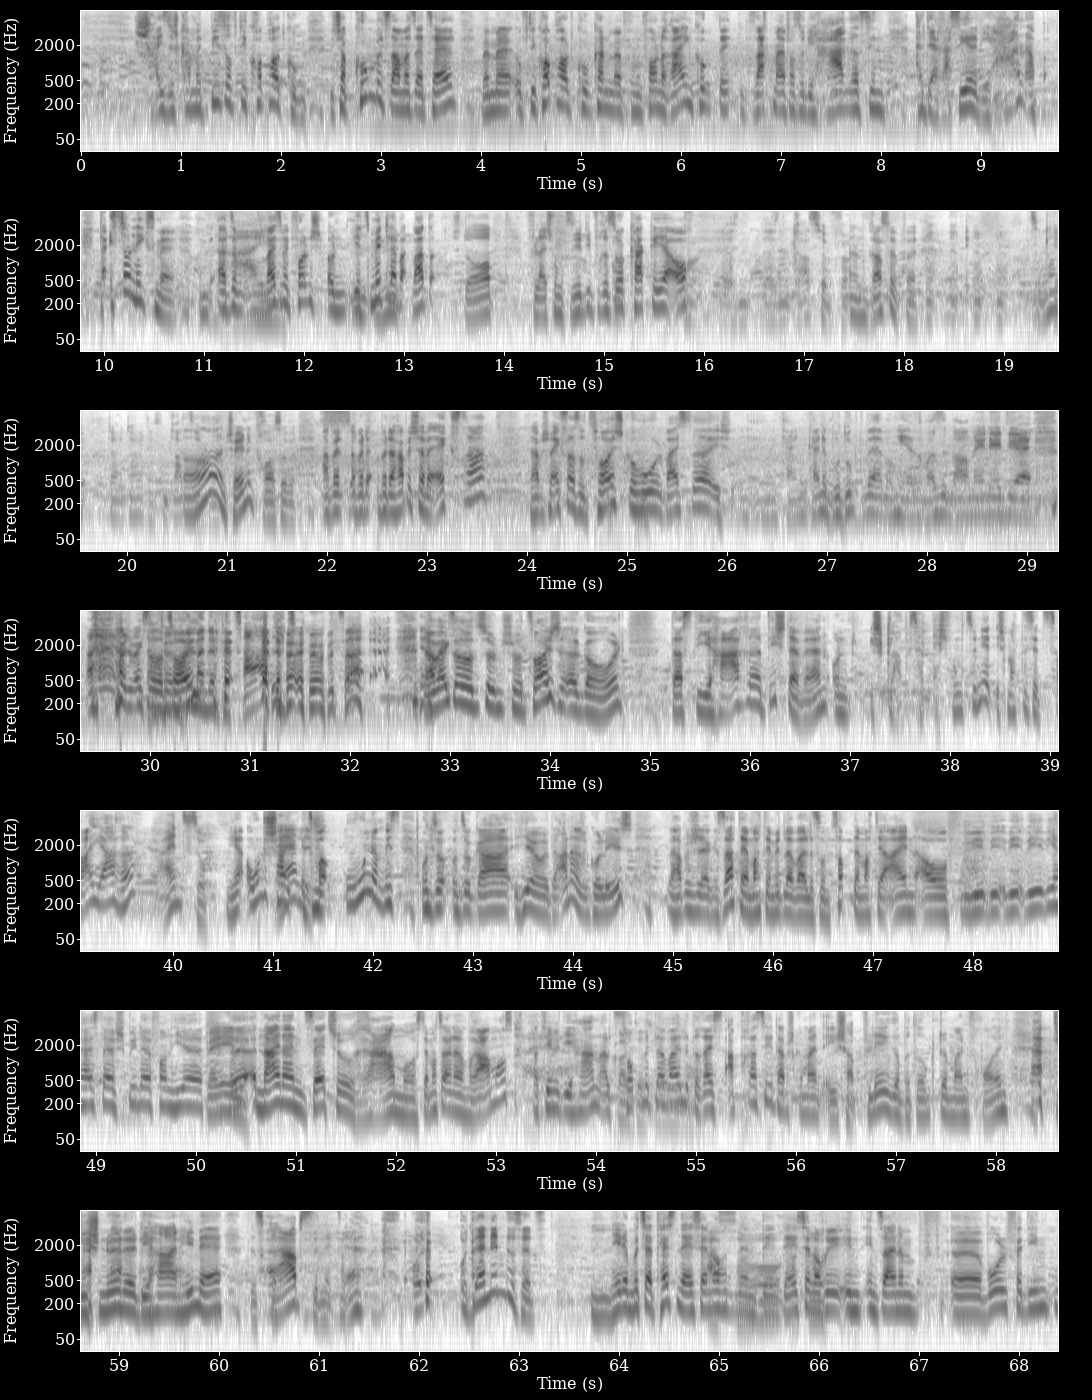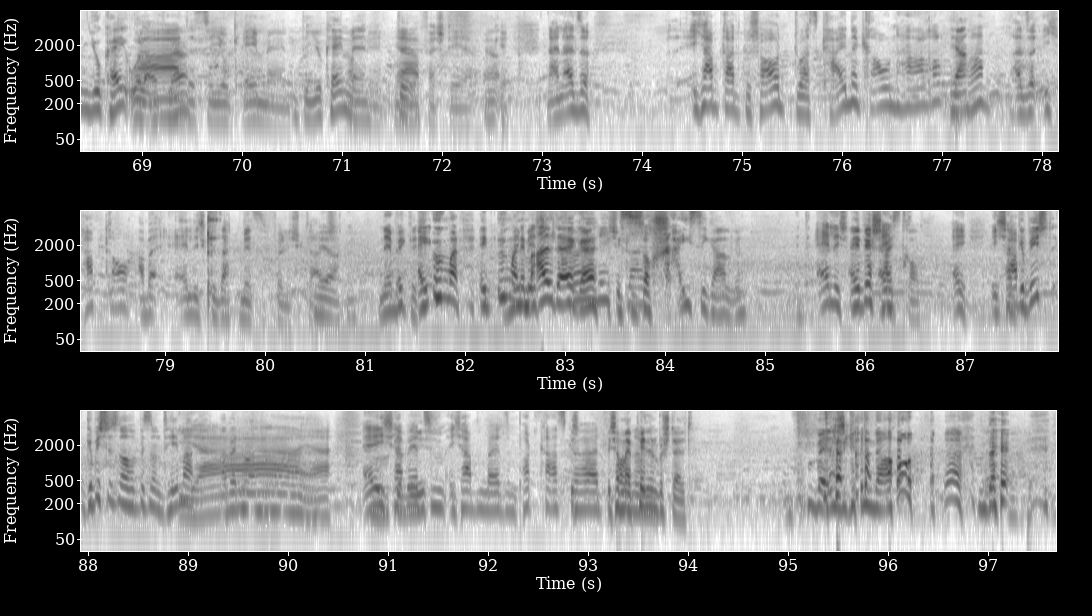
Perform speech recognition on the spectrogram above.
Scheiße, ich kann mir bis auf die Kopfhaut gucken. Ich habe Kumpels damals erzählt, wenn man auf die Kopfhaut guckt, kann man von vorne rein guckt, dann sagt man einfach so, die Haare sind, Alter, rasiere die Haare ab. Da ist doch nichts mehr. Und also, Nein. weißt du, mit vollen, und jetzt mittlerweile, warte, stopp, vielleicht funktioniert die Frisurkacke ja auch. Das ist ein, ist ein Grashüpfer. Ein Grashüpfer. Okay, da, da, das ist ein Grashüpfer. Ah, ein schöner Crossover. Aber, aber, aber da habe ich aber extra, da habe ich mir extra so Zeug geholt, weißt du, ich, äh, keine, Produktwerbung hier, sowas machen wir nicht hier. Da habe ich mir extra so Zeug. bezahlt. bezahlt. Da habe ich extra so schon, schon Zeug äh, geholt, dass die Haare dichter werden und ich glaube, es hat echt funktioniert. Ich mache das jetzt zwei Jahre. Meinst du? Ja, ohne Scheiß. Ehrlich? Jetzt mal ohne Mist. Und, so, und sogar hier der andere Kollege, da habe ich ja gesagt, der macht ja mittlerweile so einen Zopf, der macht ja einen auf, wie, wie, wie- wie, heißt der Spieler von hier? Bale. Äh, nein, nein, Sergio Ramos. Der macht so einen auf Ramos, hat hier die Haaren als Zopf mittlerweile, der Rest abrasiert. Da habe ich gemeint, ey, ich habe Pflegeprodukte, mein Freund. Die schnüren die Haaren hin, das glaubst du nicht. Ja? Und, und der nimmt es jetzt. Nee, der muss ja testen, der ist ja noch, so, der, der ist ja so. noch in, in seinem äh, wohlverdienten UK-Urlaub. Ah, ja? das ist der UK-Man. Der UK-Man. Okay. Ja, verstehe. Okay. Nein, also ich habe gerade geschaut, du hast keine grauen Haare. Ja. ne? Also ich habe grau, aber ehrlich gesagt, mir ist es völlig gleich. Ja. Nee, wirklich. Ey, irgendwann, ey, irgendwann Nee, im Alter, gell, ist es doch scheißegal. Gell? ehrlich. Ey, wer scheißt drauf? Ey, ich habe Gewicht, Gewicht ist noch ein bisschen ein Thema. ja, aber nur, ja. Ey, ich habe jetzt, ich habe jetzt einen Podcast gehört. Ich habe mir von Pillen bestellt. Welche genau?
